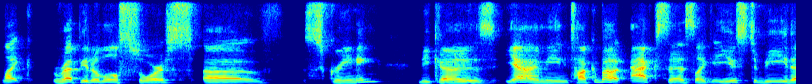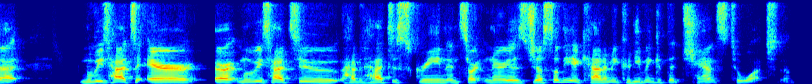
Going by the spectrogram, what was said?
like reputable source of screening because mm-hmm. yeah, I mean, talk about access. Like it used to be that movies had to air or movies had to had had to screen in certain areas just so the academy could even get the chance to watch them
